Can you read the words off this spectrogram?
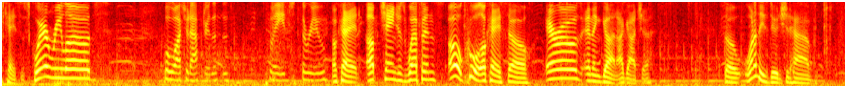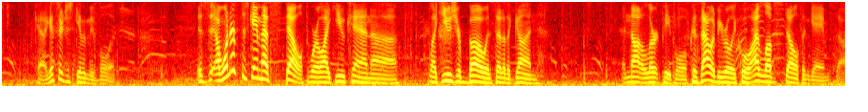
Okay, so square reloads. We'll watch it after this is played through. Okay, up changes weapons. Oh, cool. Okay, so arrows and then gun. I gotcha. So one of these dudes should have. Okay, I guess they're just giving me bullets. Is I wonder if this game has stealth, where like you can uh, like use your bow instead of the gun, and not alert people, because that would be really cool. I love stealth in games, so.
